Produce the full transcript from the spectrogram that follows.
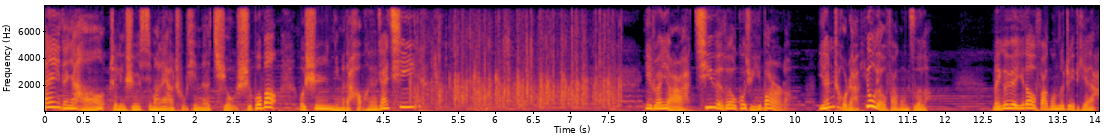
嗨，大家好，这里是喜马拉雅出品的糗事播报，我是你们的好朋友佳期。一转眼啊，七月都要过去一半了，眼瞅着又要发工资了。每个月一到发工资这天啊，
